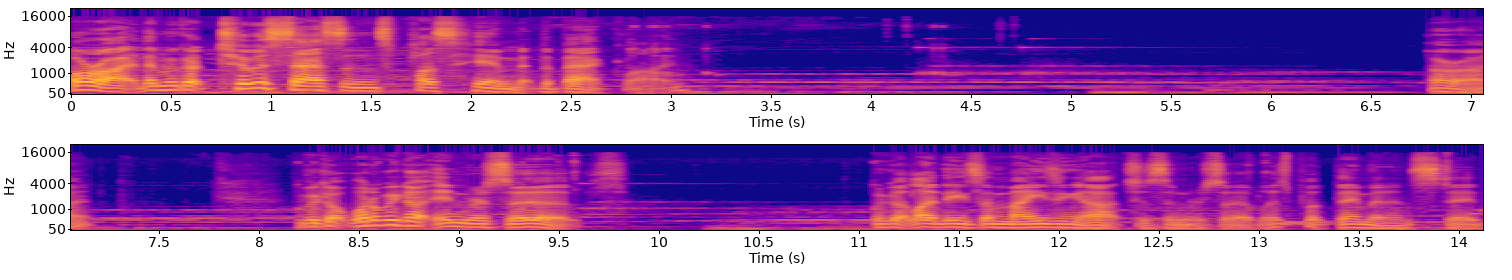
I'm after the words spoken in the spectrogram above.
Alright, then we've got two assassins plus him at the back line. Alright. We got what have we got in reserves? We got like these amazing archers in reserve. Let's put them in instead.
